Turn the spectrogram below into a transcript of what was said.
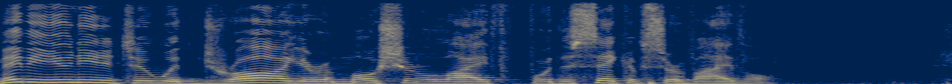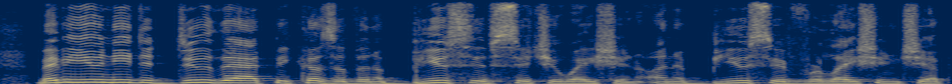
Maybe you needed to withdraw your emotional life for the sake of survival. Maybe you need to do that because of an abusive situation, an abusive relationship.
